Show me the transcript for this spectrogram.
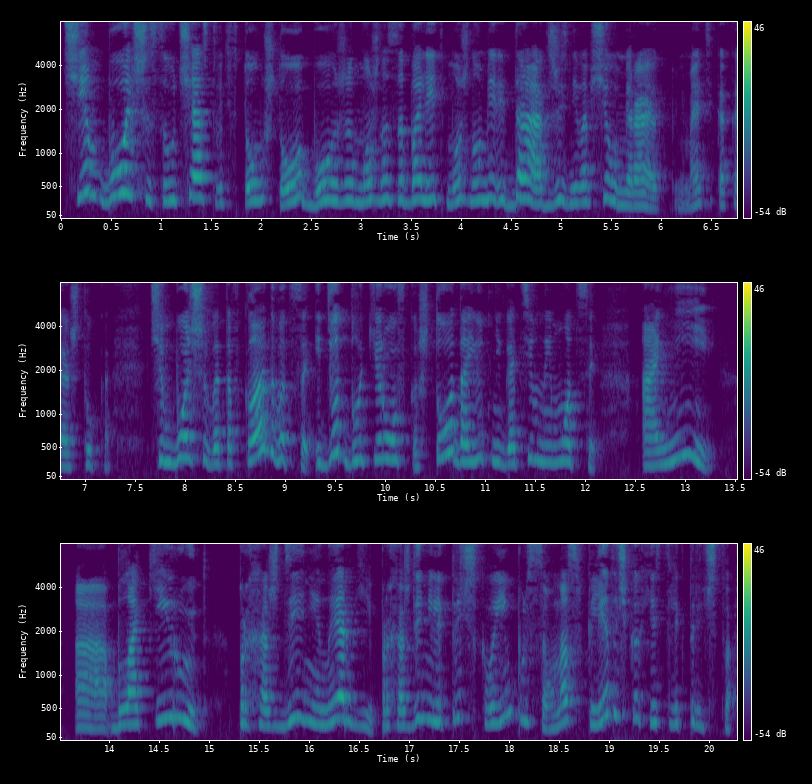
Чем больше соучаствовать в том, что, о боже, можно заболеть, можно умереть. Да, от жизни вообще умирают, понимаете, какая штука. Чем больше в это вкладываться, идет блокировка. Что дают негативные эмоции? Они а, блокируют прохождение энергии, прохождение электрического импульса. У нас в клеточках есть электричество,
